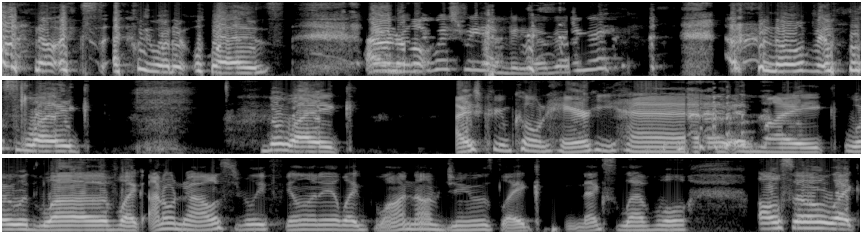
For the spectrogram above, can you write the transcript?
don't know exactly what it was. I don't know. really wish we had video going right. I don't know if it was like the like ice cream cone hair he had and like Boy with Love. Like I don't know, I was really feeling it. Like Blonde Namjoon was like next level. Also, like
